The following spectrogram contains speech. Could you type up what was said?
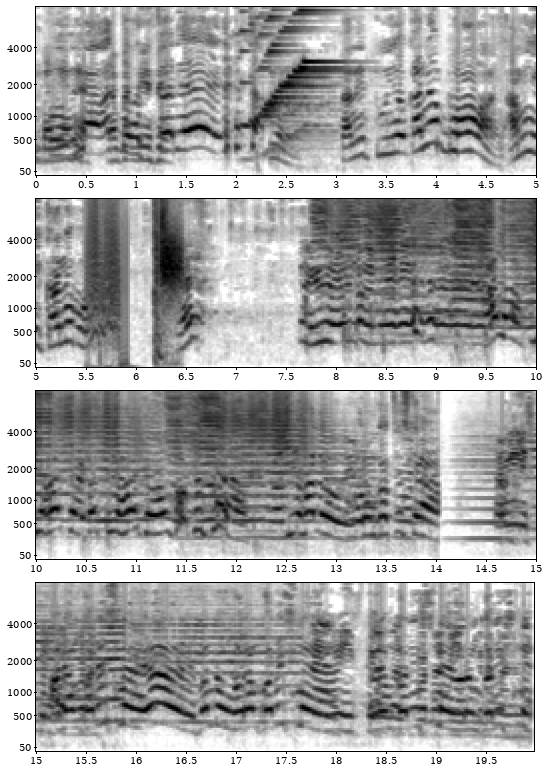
আব্বা দিয়ে দে, আব্বা দিয়ে দে। তাহলে তুই ওখানে বয় আমি এখানে বই হ্যাঁ? কি হলো? ওরম করছিস কেন? আমি স্কুল ওরম করিস না এই বন্ধু ওরম করিস না ওরম করিস না ওরম করিস না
